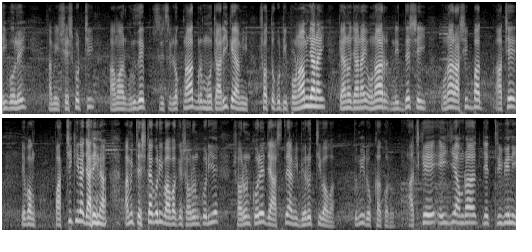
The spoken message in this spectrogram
এই বলেই আমি শেষ করছি। আমার গুরুদেব শ্রী শ্রী লোকনাথ ব্রহ্মচারীকে আমি শতকোটি প্রণাম জানাই। কেন জানাই? ওনার নির্দেশেই ওনার আশীর্বাদ আছে এবং পাচ্ছি কি না জানি না। আমি চেষ্টা করি বাবাকে স্মরণ করিয়ে স্মরণ করে যে আসতে আমি বেরোচ্ছি বাবা তুমি রক্ষা করো। আজকে এই যে আমরা যে ত্রিবেণী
